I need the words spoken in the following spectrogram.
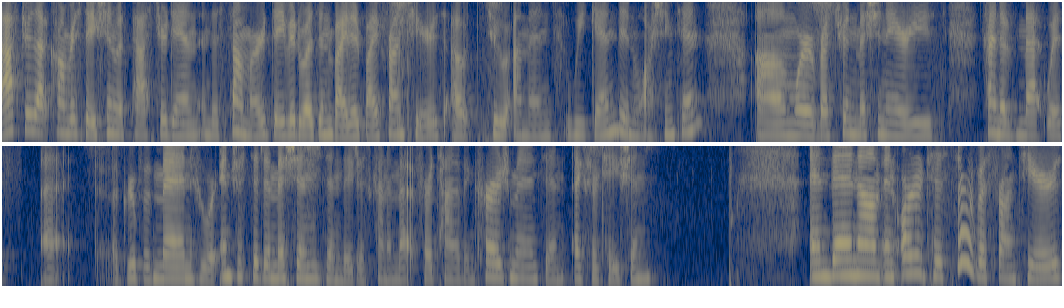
after that conversation with Pastor Dan in the summer, David was invited by Frontiers out to a men's weekend in Washington, um, where veteran missionaries kind of met with uh, a group of men who were interested in missions, and they just kind of met for a time of encouragement and exhortation. And then, um, in order to serve with Frontiers,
